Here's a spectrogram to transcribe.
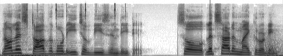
Now, let's talk about each of these in detail. So, let's start with micro team.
